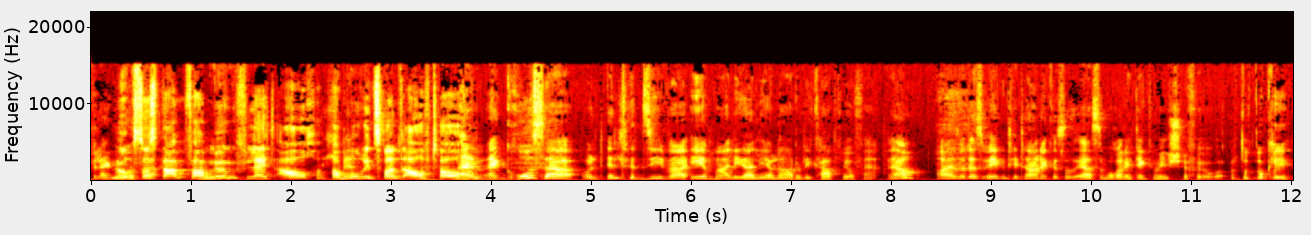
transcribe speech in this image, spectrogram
Luxusdampfer mögen vielleicht auch am Horizont auftauchen. ein, ein großer und intensiver ehemaliger Leonardo DiCaprio-Fan. Ja, also deswegen Titanic ist das erste, woran ich denke, wenn ich Schiffe höre. Okay.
